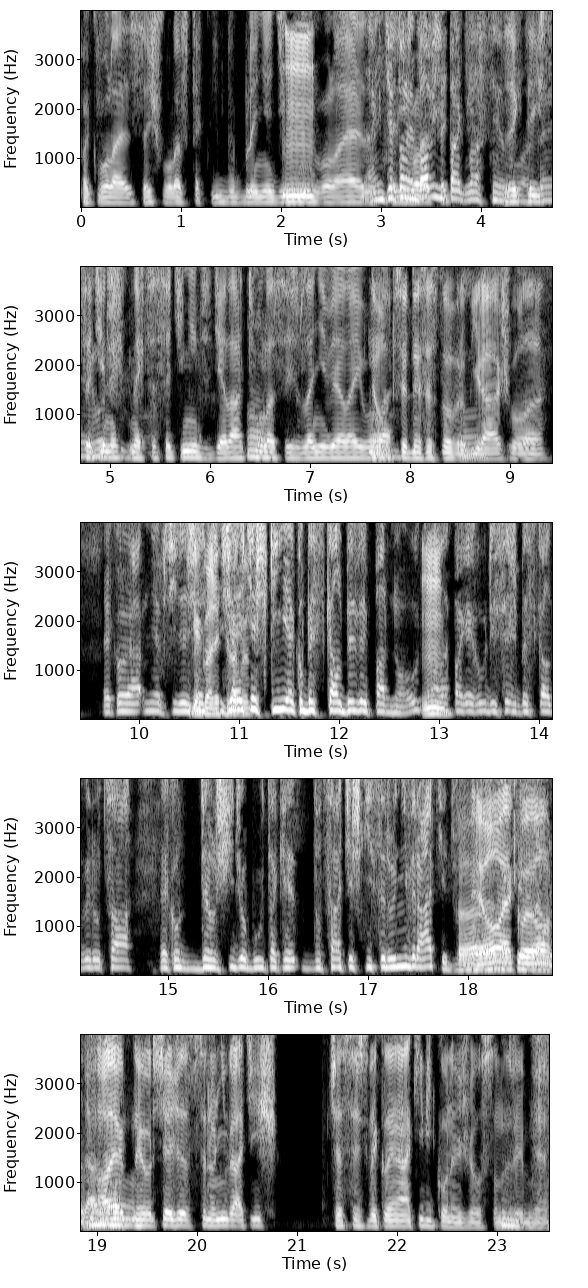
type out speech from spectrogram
pak vole, seš vole v takový bublině divný, mm. vole. Ani tě to nebaví se, pak vlastně, Ze který se ti nech, nechce se ti nic dělat, no. vole, jsi zlenivělej, vole. No, tři dny se z toho probíráš, no. vole. Jako já, mně přijde, že, že, že je těžký jako bez kalby vypadnout, mm. ale pak jako když jsi bez kalby docela jako delší dobu, tak je docela těžký se do ní vrátit. Jo, jako jo, pravda, ale no. nejhorší je, že se do ní vrátíš že jsi zvyklý na nějaký výkony, že jo, samozřejmě.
